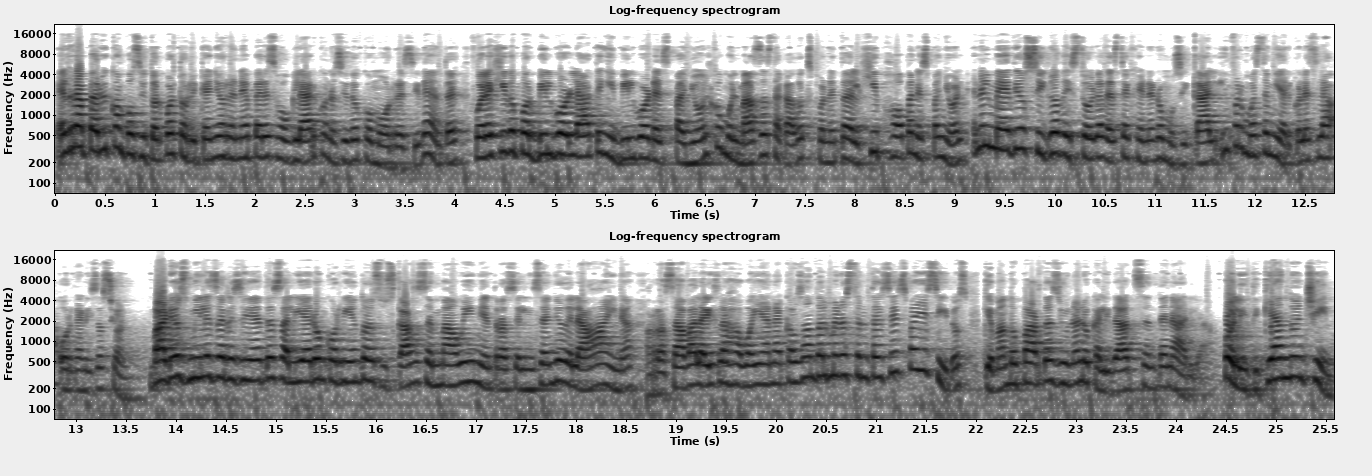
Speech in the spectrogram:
El rapero y compositor puertorriqueño René Pérez Joglar, conocido como Residente, fue elegido por Billboard Latin y Billboard Español como el más destacado exponente del hip hop en español en el medio siglo de historia de este género musical, informó este miércoles la organización. Varios miles de residentes salieron corriendo de sus casas en Maui mientras el incendio de la Jaina arrasaba la isla hawaiana, causando al menos 36 fallecidos, quemando partes de una localidad centenaria. Politiqueando en Chin.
